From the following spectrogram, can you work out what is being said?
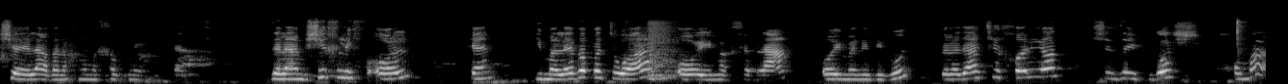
שאליו אנחנו מכוונים, כן? זה להמשיך לפעול, כן? עם הלב הפתוח, או עם החמלה, או עם הנדיבות, ולדעת שיכול להיות שזה יפגוש חומה.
